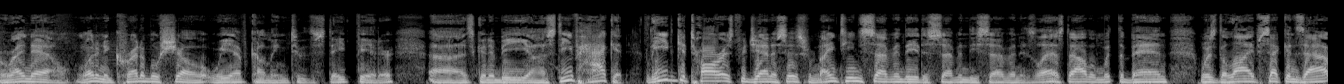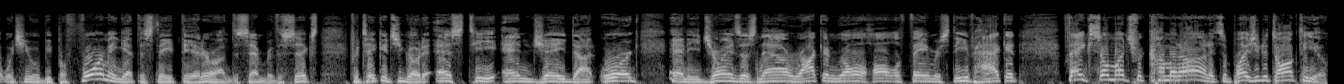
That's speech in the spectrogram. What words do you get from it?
Right now, what an incredible show we have coming to the State Theater. Uh, it's going to be uh, Steve Hackett, lead guitarist for Genesis from 1970 to 77. His last album with the band was The Live Seconds Out, which he will be performing at the State Theater on December the 6th. For tickets, you go to stnj.org. And he joins us now, Rock and Roll Hall of Famer Steve Hackett. Thanks so much for coming on. It's a pleasure to talk to you.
